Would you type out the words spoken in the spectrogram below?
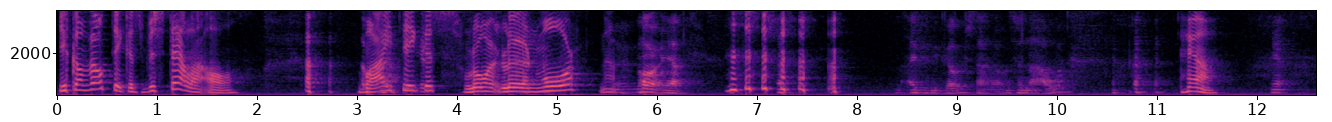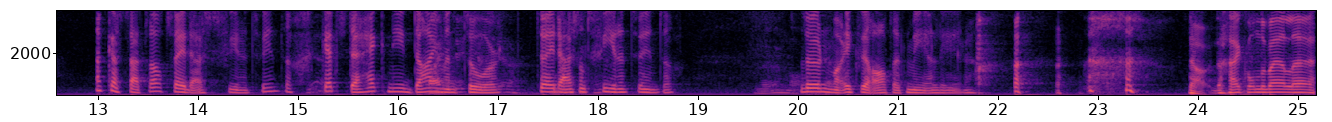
Je kan wel tickets bestellen al. Buy tickets, learn, learn more. Nou, Oh, ja. Even die Go staan, hoor. dat is een oude. Ja. Er staat wel 2024. Catch the Hackney Diamond tickets, Tour. ja. 2024. Learn more. Ik wil altijd meer leren. Nou, dan ga ik onderwijl eh,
